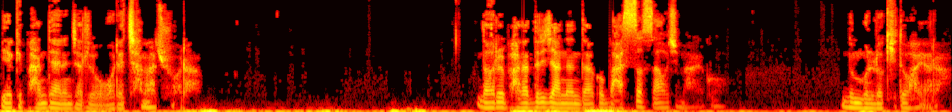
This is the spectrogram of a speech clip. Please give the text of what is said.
이렇게 반대하는 자들 오래 참아주어라. 너를 받아들이지 않는다고 맞서 싸우지 말고 눈물로 기도하여라.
